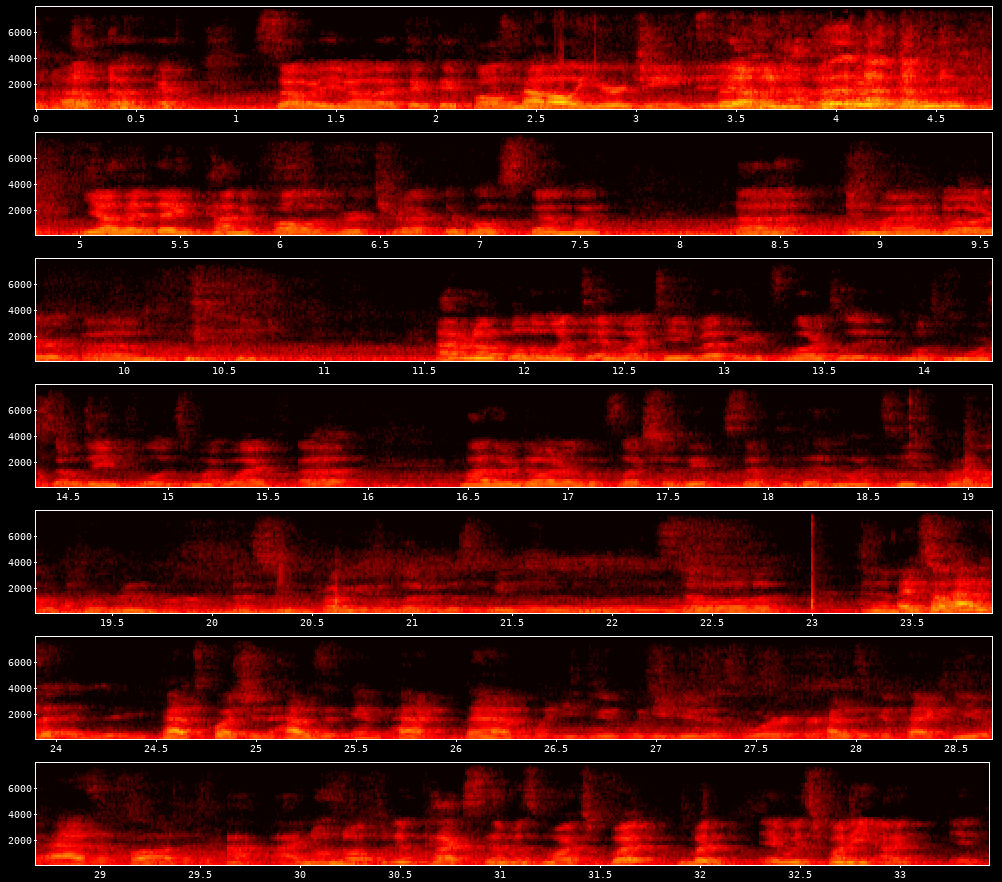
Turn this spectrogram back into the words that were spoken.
know. so, you know, I think they follow It's not all your genes. yeah, no. yeah, they, they kind of followed her track. They're both STEM. My, uh, and my other daughter, um, I have an uncle that went to MIT, but I think it's largely most, more so the influence of my wife. Uh, my other daughter looks like she'll be accepted to MIT's graduate program. Uh, she'll probably get a letter this week. So, uh, And so, how does it? Pat's question: How does it impact them when you do when you do this work, or how does it impact you as a father? I, I don't know if it impacts them as much, but but it was funny. I it,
